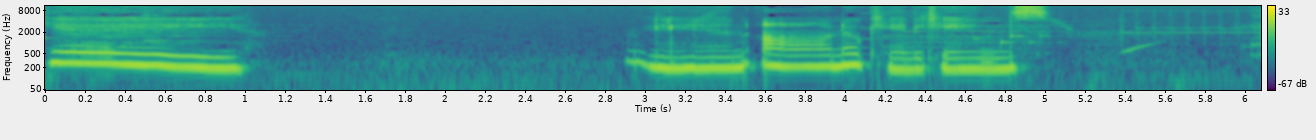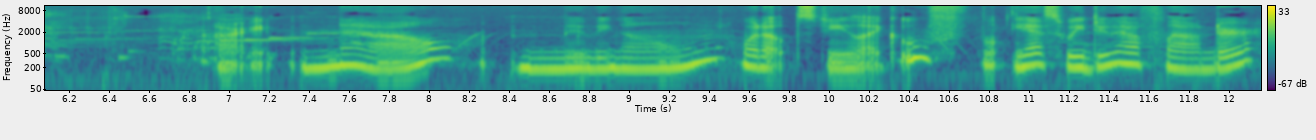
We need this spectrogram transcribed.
Yay! And, oh, no candy canes. Alright, now, moving on. What else do you like? Oof, yes, we do have flounder.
